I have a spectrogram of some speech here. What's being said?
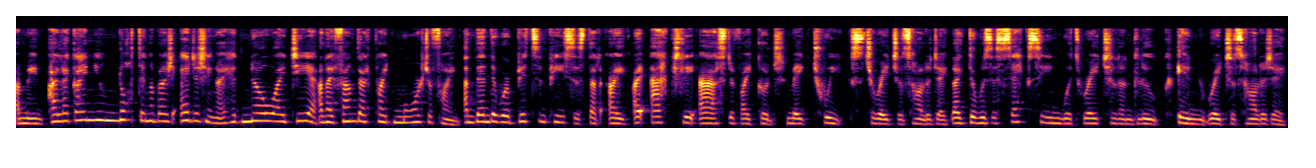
I mean, I like I knew nothing about editing. I had no idea, and I found that quite mortifying. And then there were bits and pieces that I I actually asked if I could make tweaks to Rachel's Holiday. Like there was a sex scene with Rachel and Luke in Rachel's Holiday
